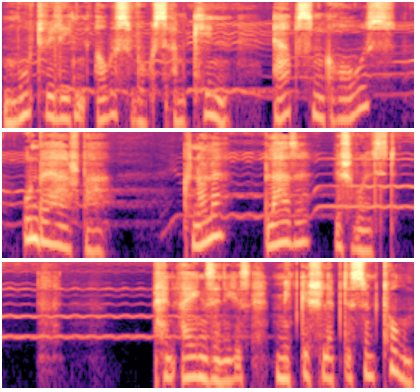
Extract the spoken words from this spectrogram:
mutwilligen Auswuchs am Kinn, erbsengroß, unbeherrschbar. Knolle, Blase, Geschwulst. Ein eigensinniges, mitgeschlepptes Symptom.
